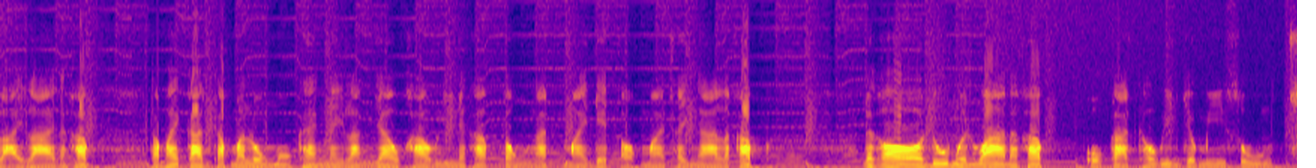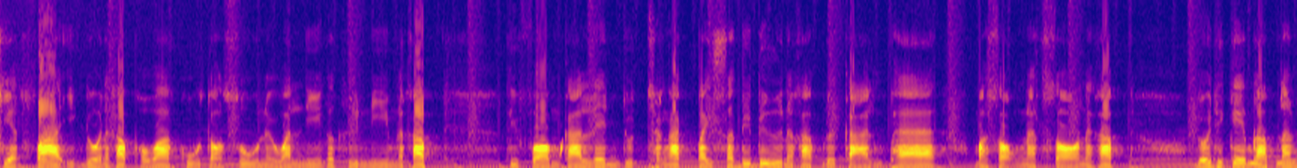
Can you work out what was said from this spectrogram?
หลายรายนะครับทำให้การกลับมาลงโม่แข้งในรังเหย้าคราวนี้นะครับ ต้องงัดไม้เด็ดออกมาใช้งานล้วครับ แล้วก็ดูเหมือนว่านะครับ โอกาสเข้าวินจะมีสูงเฉียดฟ้าอีกด้วยนะครับ เพราะว่าคู่ต่อสู้ในวันนี้ก็คือนีมนะครับ ที่ฟอร์มการเล่นหยุดชะงักไปซะดื้อนะครับ ด้วยการแพ้มา 2 นัดซ้อนนะครับ โดยที่เกมรับนั้น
